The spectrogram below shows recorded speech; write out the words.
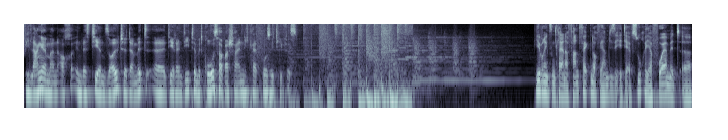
wie lange man auch investieren sollte, damit äh, die Rendite mit großer Wahrscheinlichkeit positiv ist. Hier übrigens ein kleiner Fun-Fact noch. Wir haben diese ETF-Suche ja vorher mit äh,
